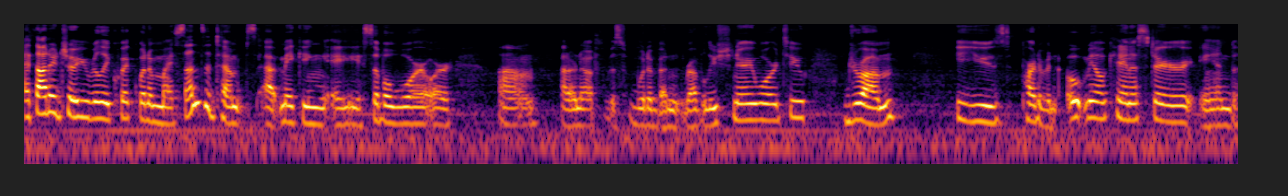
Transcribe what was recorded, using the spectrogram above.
I thought I'd show you really quick one of my son's attempts at making a Civil War or um, I don't know if this would have been Revolutionary War too, drum. He used part of an oatmeal canister and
